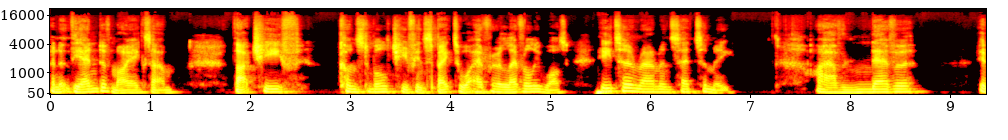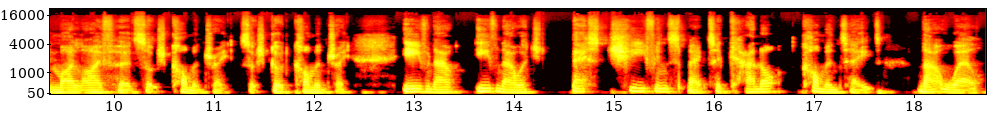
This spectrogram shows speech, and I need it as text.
and at the end of my exam, that chief constable, chief inspector, whatever level he was, he turned around and said to me, "I have never in my life heard such commentary, such good commentary. Even our even our best chief inspector cannot commentate that well.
